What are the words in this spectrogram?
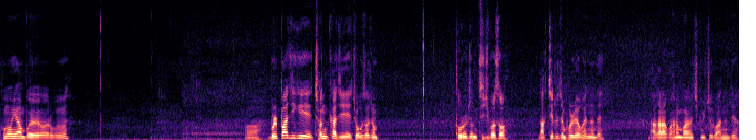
구멍이 안 보여요 여러분 아, 물 빠지기 전까지 저기서 좀 돌을 좀 뒤집어서 낙지를 좀 보려고 했는데 나가라고 하는 바람에 지금 이쪽으로 왔는데요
